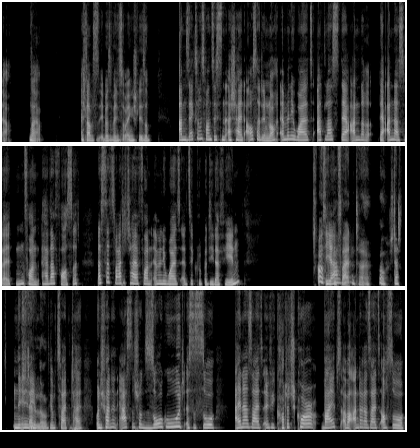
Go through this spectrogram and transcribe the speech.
Ja, naja. Ich glaube, es ist eh besser, wenn ich es auf Englisch lese. Am 26. erscheint außerdem noch Emily Wilds Atlas der, andere, der Anderswelten von Heather Fawcett. Das ist der zweite Teil von Emily Wilds Enzyklopädie der Feen. Oh, es gibt ja. einen zweiten Teil. Oh, ich dachte, nee, nee, nee, es gibt einen zweiten Teil. Und ich fand den ersten schon so gut. Es ist so einerseits irgendwie Cottagecore-Vibes, aber andererseits auch so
